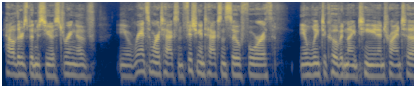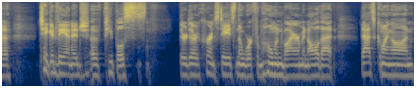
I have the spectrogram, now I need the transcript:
how there's been just you know, a string of you know ransomware attacks and phishing attacks and so forth, you know, linked to COVID nineteen and trying to take advantage of people's their their current states and the work from home environment, all that that's going on.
